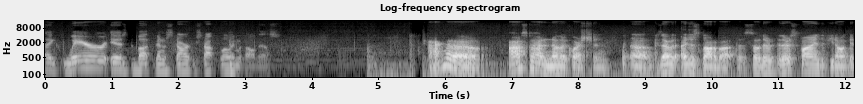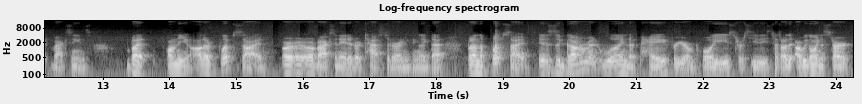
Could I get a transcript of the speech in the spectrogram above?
like where is the buck going to start and stop flowing with all this? I had a, i also had another question because uh, I, I just thought about this. So there, there's fines if you don't get vaccines but on the other flip side or, or, or vaccinated or tested or anything like that but on the flip side, is the government willing to pay for your employees to receive these tests? Are, they, are we going to start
